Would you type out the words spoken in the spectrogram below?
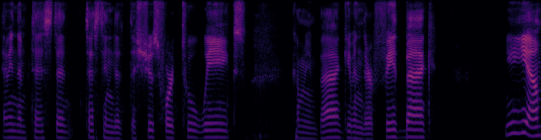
having them tested, testing the, the shoes for two weeks, coming back, giving their feedback. Yeah,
